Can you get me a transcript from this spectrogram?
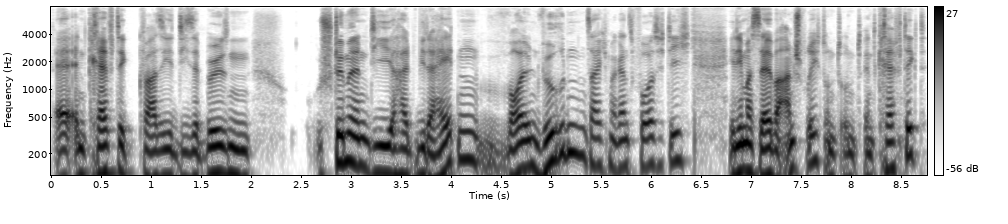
er entkräftigt quasi diese bösen Stimmen, die halt wieder haten wollen würden, sage ich mal ganz vorsichtig, indem er es selber anspricht und, und entkräftigt.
